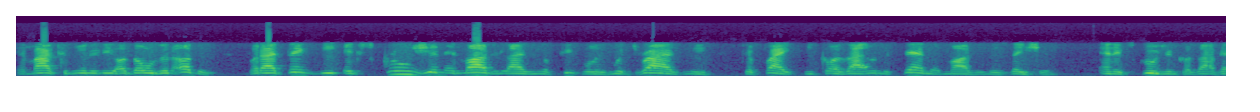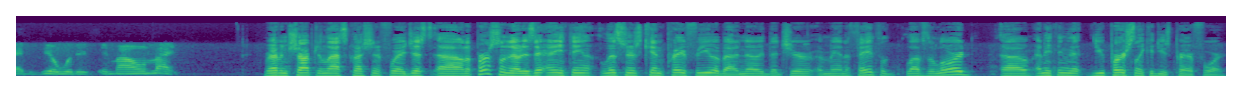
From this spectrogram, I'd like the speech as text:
in my community or those in others. But I think the exclusion and marginalizing of people is what drives me to fight because I understand that marginalization and exclusion because I've had to deal with it in my own life. Reverend Sharpton, last question for you. Just uh, on a personal note, is there anything listeners can pray for you about? I know that you're a man of faith, loves the Lord. Uh, anything that you personally could use prayer for?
